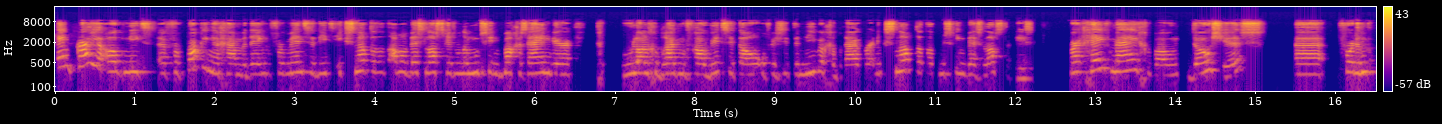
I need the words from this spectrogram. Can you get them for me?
En kan je ook niet uh, verpakkingen gaan bedenken voor mensen die... Ik snap dat het allemaal best lastig is, want dan moet ze in het magazijn weer... Hoe lang gebruikt mevrouw Wit zit al? Of is het een nieuwe gebruiker? En ik snap dat dat misschien best lastig is. Maar geef mij gewoon doosjes... Uh, voor de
